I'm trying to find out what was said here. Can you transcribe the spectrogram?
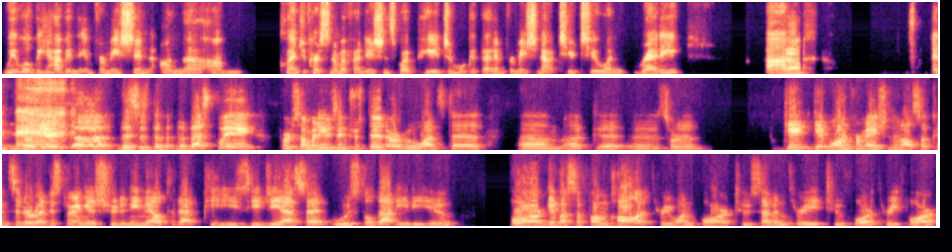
we will be having the information on the um, Cholangiocarcinoma Foundation's webpage, and we'll get that information out to you too when ready. Um, yeah. And then so uh, this is the, the best way for somebody who's interested or who wants to um, uh, uh, uh sort of get, get more information and also consider registering is shoot an email to that pecgs at wustl.edu or give us a phone call at 314-273-2434.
